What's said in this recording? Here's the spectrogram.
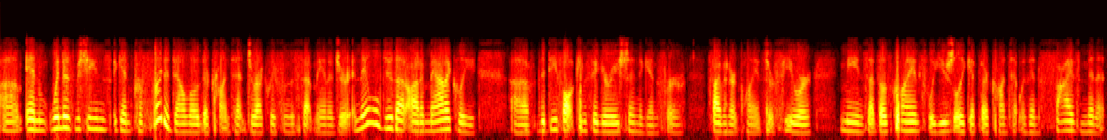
Um, and Windows machines, again, prefer to download their content directly from the SEP Manager, and they will do that automatically. Uh, the default configuration, again, for 500 clients or fewer, means that those clients will usually get their content within five minutes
